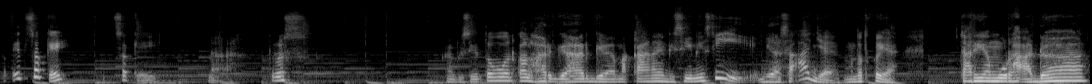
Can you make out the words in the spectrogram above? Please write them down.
But it's okay, it's okay. Nah, terus Habis itu kalau harga-harga makanan di sini sih biasa aja menurutku ya. Cari yang murah ada,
